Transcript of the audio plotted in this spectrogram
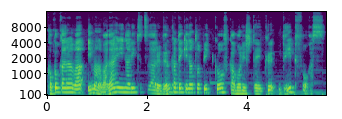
ここからは今話題になりつつある文化的なトピックを深掘りしていくディープフォーカス。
